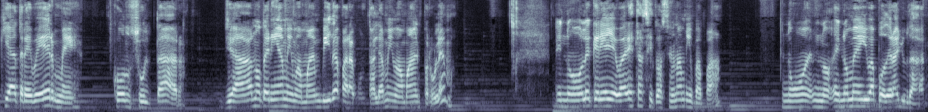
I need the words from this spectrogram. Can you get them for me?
que atreverme, consultar. Ya no tenía a mi mamá en vida para contarle a mi mamá el problema. Eh, no le quería llevar esta situación a mi papá. No, no, él no me iba a poder ayudar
